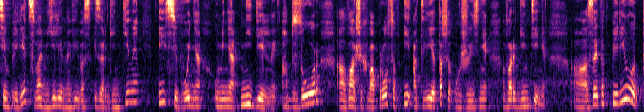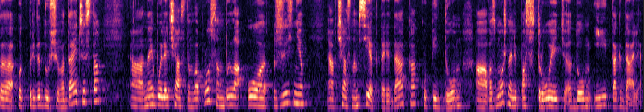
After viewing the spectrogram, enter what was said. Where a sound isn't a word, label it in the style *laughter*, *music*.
Всем привет, с вами Елена Вивас из Аргентины. И сегодня у меня недельный обзор а, ваших вопросов и ответов о жизни в Аргентине. А, за этот период э, от предыдущего дайджеста а, наиболее частым вопросом было о жизни в частном секторе, да, как купить дом, возможно ли построить дом и так далее.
